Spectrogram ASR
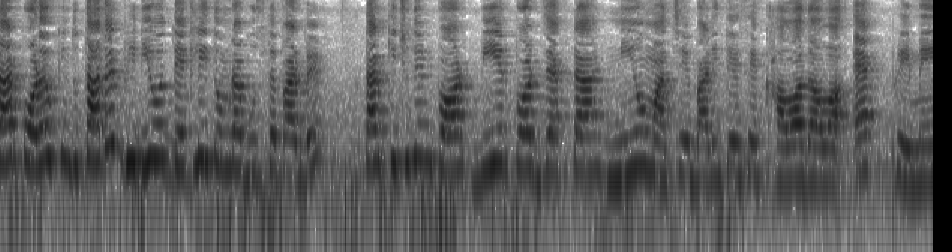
তারপরেও কিন্তু তাদের ভিডিও দেখলেই তোমরা বুঝতে পারবে, তার কিছুদিন পর, বিয়ের পর যে একটা নিয়ম আছে, বাড়িতে এসে খাওয়া দাওয়া এক প্রেমে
